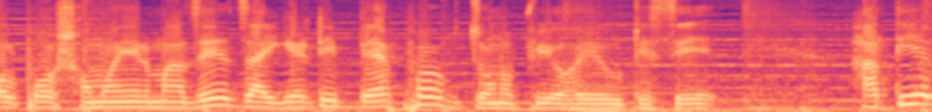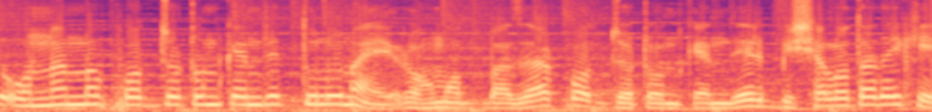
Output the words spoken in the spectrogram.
অল্প সময়ের মাঝে জায়গাটি ব্যাপক জনপ্রিয় হয়ে উঠেছে। হাতিয়ার অন্যান্য পর্যটন কেন্দ্রের তুলনায় রহমত বাজার পর্যটন কেন্দ্রের বিশালতা দেখে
